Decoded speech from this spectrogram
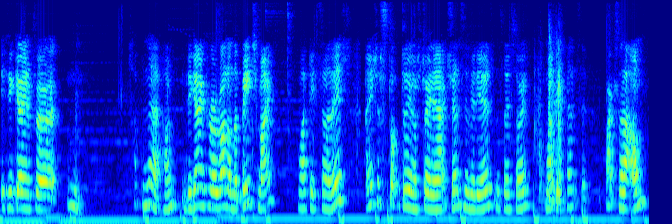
If you're going for, mm, what's happened there, hon? If you're going for a run on the beach, mate, might need some of this. I need to stop doing Australian accents in videos, I'm so sorry. Might be offensive. Wax that on.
